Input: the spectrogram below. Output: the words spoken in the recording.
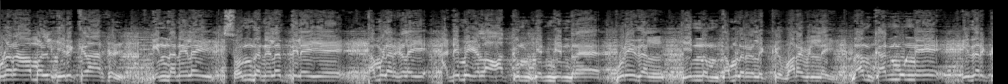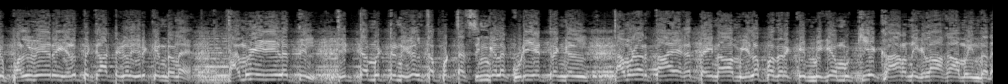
உணராமல் இருக்கிறார்கள். இந்த நிலை சொந்த நிலத்திலேயே தமிழர்களை அடிமைகளாக்கும் என்கின்ற புரிதல் இன்னும் தமிழர்களுக்கு வரவில்லை. நம் கண்முன்னே இதற்கு பல்வேறு எடுத்துக்காட்டுகள் இருக்கின்றன. தமிழ் ஈழத்தில் திட்டமிட்டு நிகழ்த்தப்பட்ட சிங்கள குடியேற்றங்கள் தமிழர் தாயகத்தை நாம் இழப்பதற்கு மிக முக்கிய காரணிகளாக அமைந்தன.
